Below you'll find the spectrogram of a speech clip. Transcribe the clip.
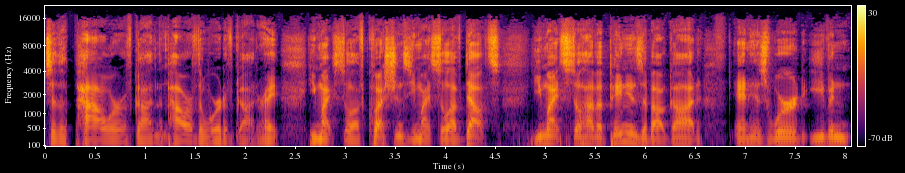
to the power of God and the power of the Word of God, right? You might still have questions, you might still have doubts, you might still have opinions about God and His Word, even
